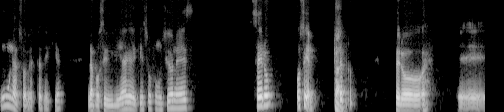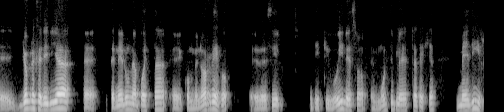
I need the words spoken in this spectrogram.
una sola estrategia, la posibilidad de que eso funcione es cero o cien, ¿cierto? Pero eh, yo preferiría tener una apuesta eh, con menor riesgo, es decir, distribuir eso en múltiples estrategias, medir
